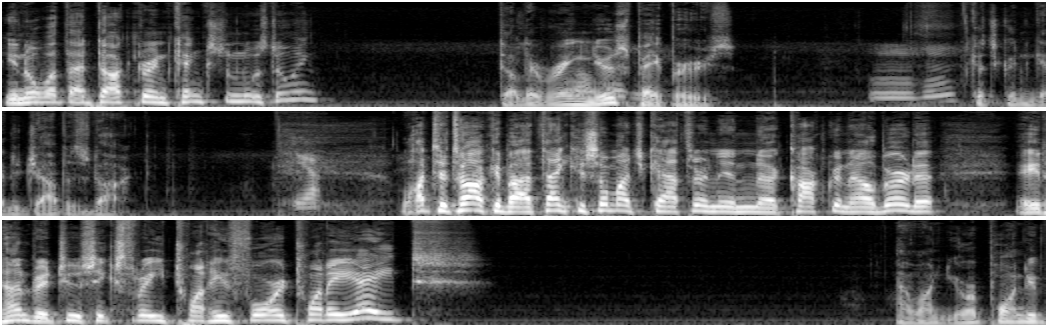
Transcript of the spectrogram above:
You know what that doctor in Kingston was doing? Delivering newspapers. Because mm-hmm. he couldn't get a job as a doc. Yeah. A lot to talk about. Thank you so much, Catherine, in uh, Cochrane, Alberta. 800 263 2428. I want your point of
